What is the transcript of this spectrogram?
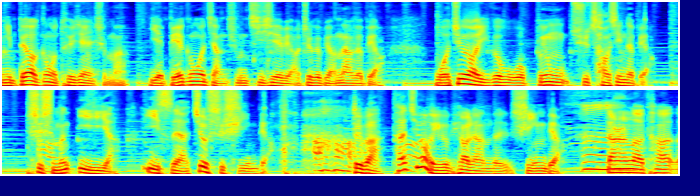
你不要跟我推荐什么，也别跟我讲什么机械表这个表那个表，我就要一个我不用去操心的表。”是什么意义啊？意思呀、就是石英表，哦 对吧？它就要一个漂亮的石英表。嗯，当然了，他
